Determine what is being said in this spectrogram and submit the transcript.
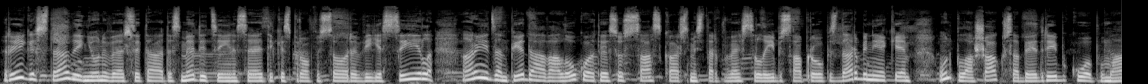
Rīgas Stradiņu universitātes medicīnas ētikas profesore Vija Sīla arī dzen piedāvā lūkoties uz saskarsmi starp veselības aprūpes darbiniekiem un plašāku sabiedrību kopumā.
